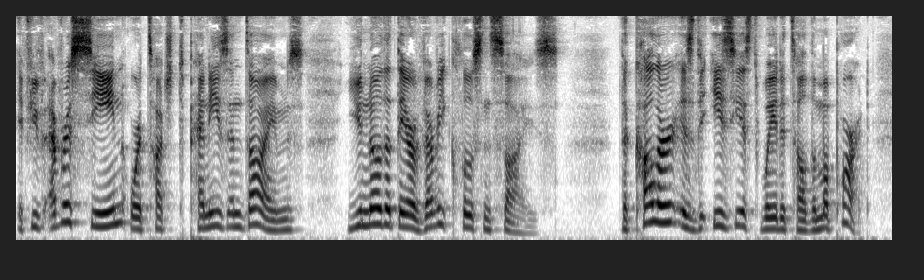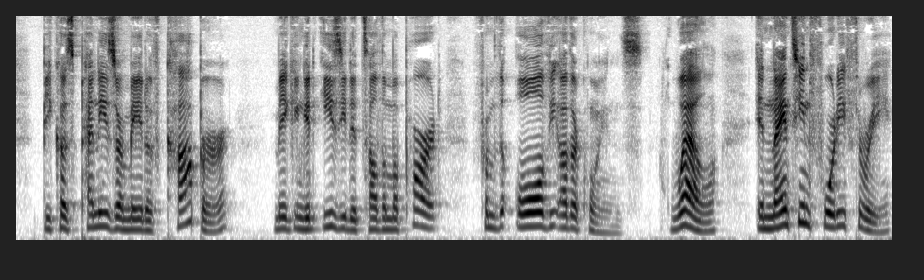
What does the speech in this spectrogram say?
If you've ever seen or touched pennies and dimes, you know that they are very close in size. The color is the easiest way to tell them apart because pennies are made of copper, making it easy to tell them apart from the, all the other coins. Well, in 1943,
